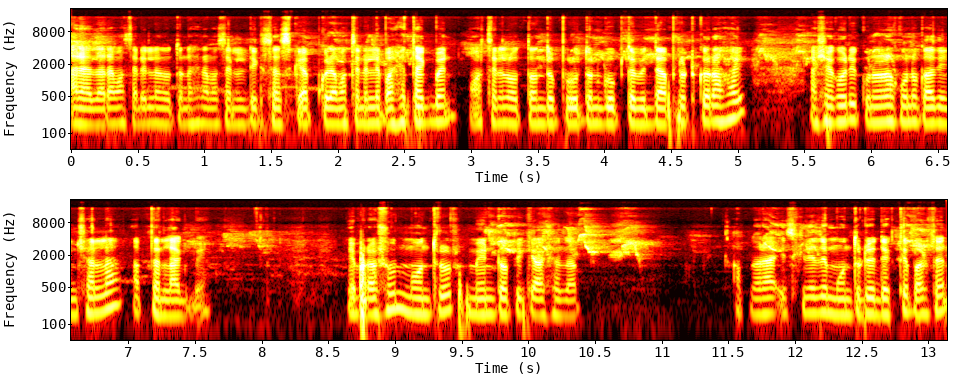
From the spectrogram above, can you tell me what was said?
আর যারা আমার চ্যানেলে নতুন আছেন, আমার চ্যানেলটিকে সাবস্ক্রাইব করে আমার চ্যানেলের পাশে থাকবেন। আমার চ্যানেলে অত্যন্ত পুরাতন গুপ্তবিদ্যা আপলোড করা হয়। আশা করি কোনো না কোনো কাজ ইনশাল্লাহ আপনার লাগবে। এবার আসুন মন্ত্রর মেন টপিকে আসা যাক। আপনারা স্ক্রিনে যে মন্ত্রটি দেখতে পাচ্ছেন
